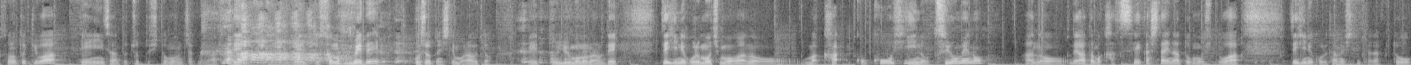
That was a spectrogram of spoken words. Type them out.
その時は店員さんとちょっと一悶着があって えとその上で5ショットにしてもらうと,、えー、というものなのでぜひねこれもしもあの、まあ、かこうコーヒーの強めのあので頭活性化したいなと思う人はぜひねこれ試していただくと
